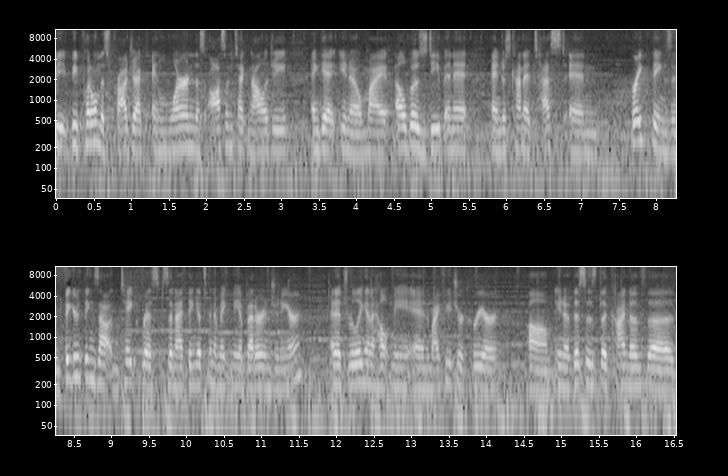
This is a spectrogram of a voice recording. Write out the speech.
be, be put on this project and learn this awesome technology and get, you know, my elbows deep in it and just kind of test and break things and figure things out and take risks. And I think it's going to make me a better engineer and it's really going to help me in my future career. Um, you know, this is the kind of the,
